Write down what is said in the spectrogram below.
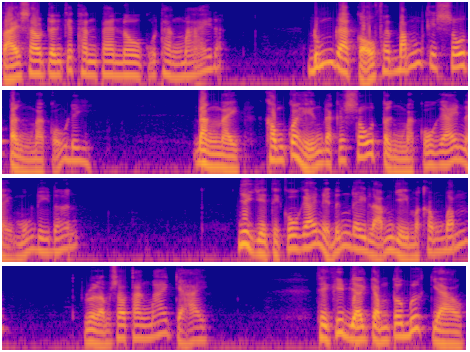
Tại sao trên cái thanh panel của thang máy đó, đúng ra cổ phải bấm cái số tầng mà cổ đi. Đằng này không có hiện ra cái số tầng mà cô gái này muốn đi đến. Như vậy thì cô gái này đứng đây làm gì mà không bấm? Rồi làm sao thang máy chạy? Thì khi vợ chồng tôi bước vào,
